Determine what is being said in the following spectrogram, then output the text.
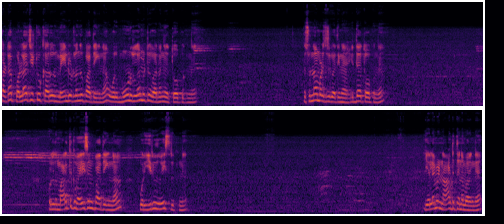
கரெக்டாக பொள்ளாச்சி டு கரூர் மெயின் ரோட்லேருந்து பார்த்தீங்கன்னா ஒரு மூணு கிலோமீட்டர் வரணுங்க இந்த தோப்புக்குங்க. இந்த சுண்ணாம்பு அடிச்சிருக்கு பார்த்தீங்கன்னா இதான் தோப்புங்க. ஒரு இது மரத்துக்கு வயசுன்னு பார்த்தீங்கன்னா ஒரு இருபது வயசு இருக்குங்க. எல்லாமே நாட்டு தென்னை மரங்க.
